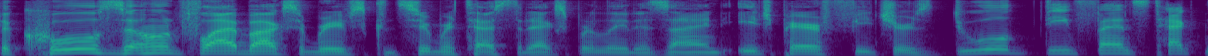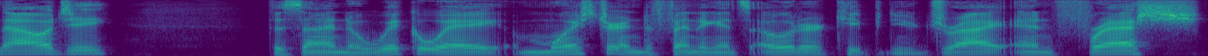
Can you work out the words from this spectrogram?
The Cool Zone Fly Boxer Briefs, consumer tested, expertly designed. Each pair features dual defense technology designed to wick away moisture and defend against odor, keeping you dry and fresh.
